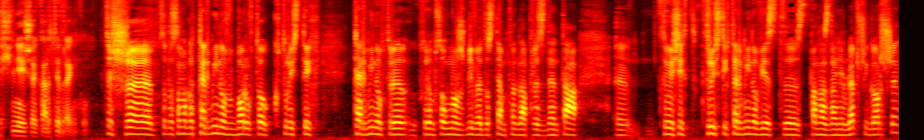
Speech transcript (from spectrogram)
silniejsze karty w ręku. Też co do samego terminu wyborów, to któryś z tych terminów, które, które są możliwe, dostępne dla prezydenta, e, któryś, któryś z tych terminów jest e, z Pana zdaniem lepszy, gorszy?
